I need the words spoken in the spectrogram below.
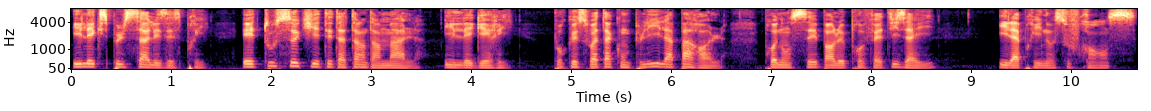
il expulsa les esprits, et tous ceux qui étaient atteints d'un mal, il les guérit, pour que soit accomplie la parole prononcée par le prophète Isaïe. Il a pris nos souffrances,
